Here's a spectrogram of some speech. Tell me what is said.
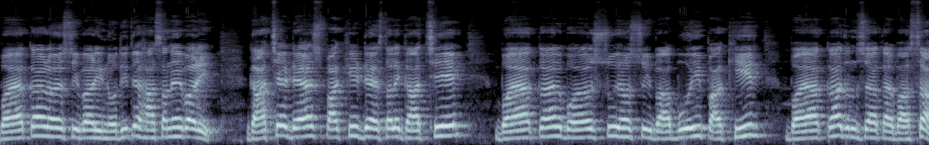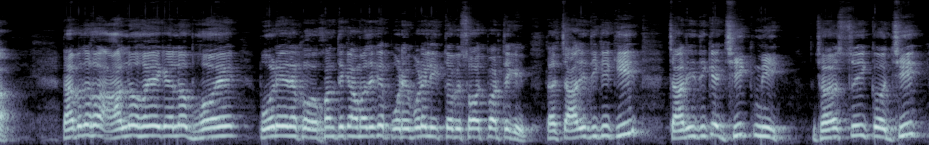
বয়াকার রয়সি বাড়ি। নদীতে হাসানের বাড়ি। গাছে ড্যাশ, পাখির ড্যাশ। তাহলে গাছে বয়াকার বয়সুই হসুই বাবুই, পাখির বয়াকা, দন্ত সয়াকার বাসা। তারপর দেখো, আলো হয়ে গেল, ভয় পড়ে দেখো, ওখান থেকে আমাদেরকে পড়ে পড়ে লিখতে হবে সহজ পাঠ থেকে। তার চারিদিকে কি? চারিদিকে ঝিকমিক ঝয়সই ক ঝিক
